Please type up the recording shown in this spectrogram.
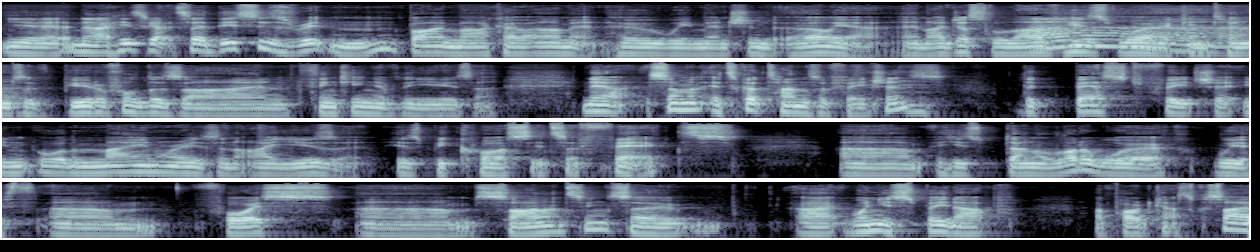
Yeah, no, he's great. So this is written by Marco Arment, who we mentioned earlier, and I just love his work in Ah. terms of beautiful design, thinking of the user. Now, some of, it's got tons of features. The best feature, in, or the main reason I use it, is because its effects. Um, he's done a lot of work with um, voice um, silencing. So uh, when you speed up a podcast, because I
